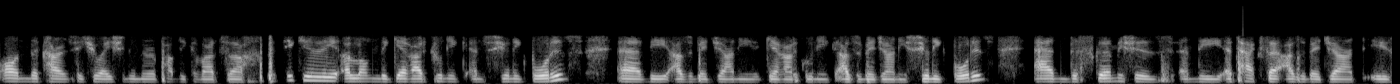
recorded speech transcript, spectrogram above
on the current situation in the Republic of Artsakh, particularly along the Gegharkunik and Syunik borders, uh, the Azerbaijani Gegharkunik, Azerbaijani Syunik borders, and the skirmishes and the attacks that Azerbaijan is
